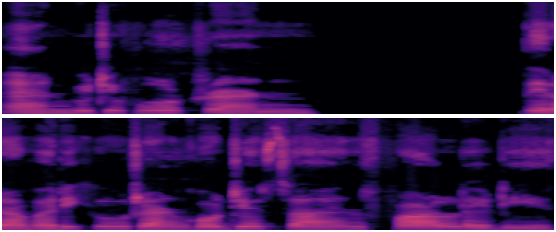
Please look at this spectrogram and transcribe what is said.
and beautiful trends. There are very cute and gorgeous designs for ladies.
